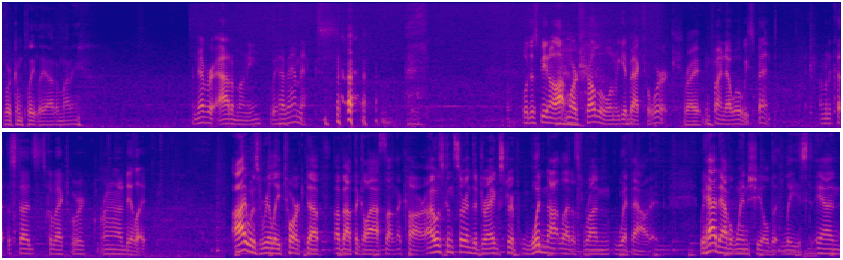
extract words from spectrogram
we're completely out of money. we're never out of money. We have Amex. we'll just be in a lot more trouble when we get back to work. Right. And find out what we spent. I'm gonna cut the studs. Let's go back to work. Run out of daylight. I was really torqued up about the glass on the car. I was concerned the drag strip would not let us run without it. We had to have a windshield at least, and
